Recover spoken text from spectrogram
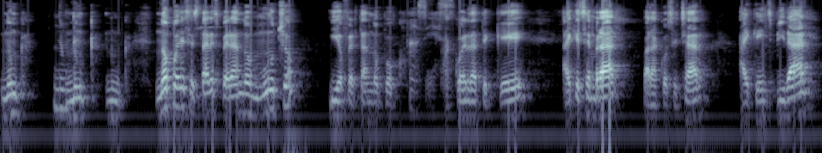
Nunca, Nunca. nunca, nunca. No puedes estar esperando mucho y ofertando poco. Así es. Acuérdate que hay que sembrar para cosechar, hay que inspirar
